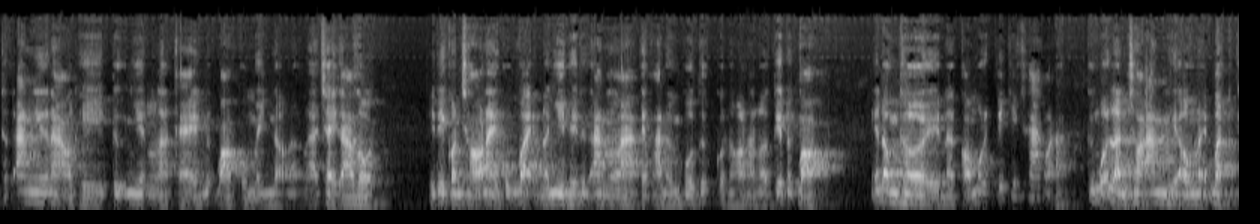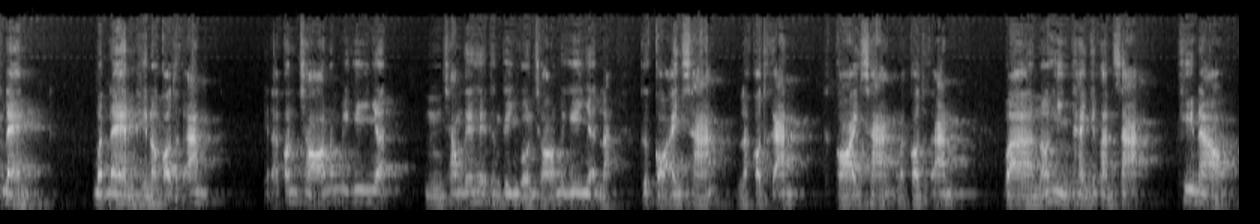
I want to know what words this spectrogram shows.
thức ăn như thế nào thì tự nhiên là cái nước bọt của mình nó đã chảy ra rồi. Thế thì con chó này cũng vậy, nó nhìn thấy thức ăn là cái phản ứng vô thức của nó là nó tiết nước bọt. Thế đồng thời là có một kích thích khác là cứ mỗi lần cho ăn thì ông lại bật cái đèn. Bật đèn thì nó có thức ăn là con chó nó mới ghi nhận. Ừ, trong cái hệ thần kinh của con chó mới ghi nhận là cứ có ánh sáng là có thức ăn có ánh sáng là có thức ăn. Và nó hình thành cái phản xạ. Khi nào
